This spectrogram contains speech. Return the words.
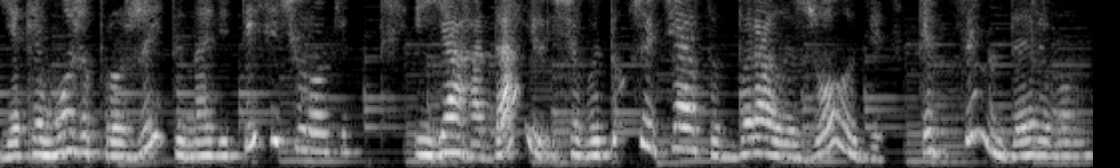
яке може прожити навіть тисячу років. І я гадаю, що ви дуже часто збирали жолуді під цим деревом.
